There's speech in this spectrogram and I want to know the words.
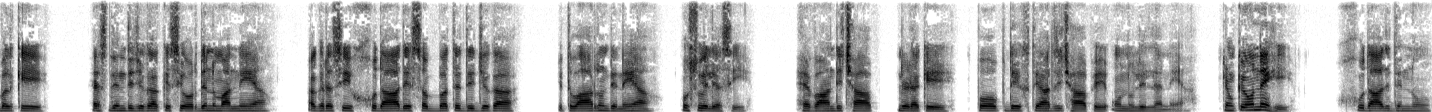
ਬਲਕਿ ਇਸ ਦਿਨ ਦੀ ਜਗ੍ਹਾ ਕਿਸੇ ਹੋਰ ਦਿਨ ਮੰਨਨੇ ਆ ਅਗਰ ਅਸੀਂ ਖੁਦਾ ਦੇ ਸਬਤ ਦੀ ਜਗ੍ਹਾ ਇਤਵਾਰ ਨੂੰ ਦਿਨੇ ਆ ਉਸ ਵੇਲੇ ਅਸੀਂ ਹੈਵਾਨ ਦੀ ਛਾਪ ਜਿਹੜਾ ਕਿ ਪੋਪ ਦੇ ਇਖਤਿਆਰ ਦੀ ਛਾਪ ਹੈ ਉਹਨੂੰ ਲੈ ਲੈਨੇ ਆ ਕਿਉਂਕਿ ਉਹਨੇ ਹੀ ਖੁਦਾ ਦੇ ਦਿਨ ਨੂੰ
